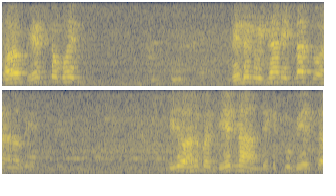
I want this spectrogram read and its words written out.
તારો ભેદ તો કોઈ ભેદક વિજ્ઞાન એટલા જ જોવાનો ભેદ. બીજો આનો કોઈ ભેદ ના સમજે કે શું ભેદ છે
